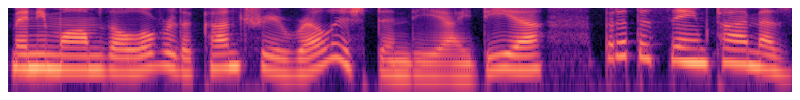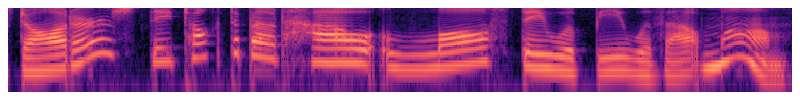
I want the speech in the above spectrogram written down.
Many moms all over the country relished in the idea, but at the same time as daughters, they talked about how lost they would be without mom.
